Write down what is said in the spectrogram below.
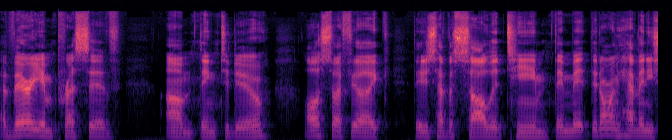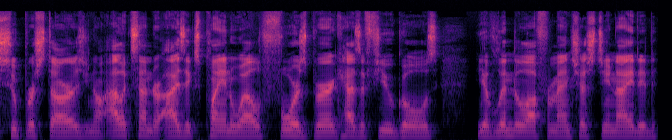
a very impressive um, thing to do. Also, I feel like they just have a solid team. They may, they don't really have any superstars. You know, Alexander Isak's playing well. Forsberg has a few goals. You have Lindelof from Manchester United,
